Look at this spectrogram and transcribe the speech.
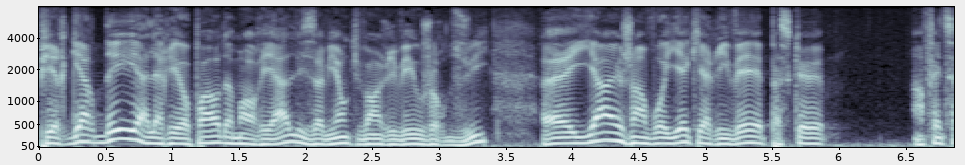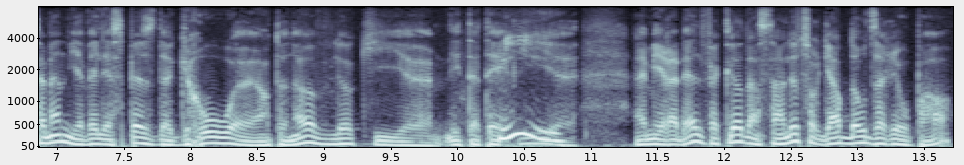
Puis regardez à l'aéroport de Montréal les avions qui vont arriver aujourd'hui. Euh, hier, j'en voyais qui arrivaient parce que en fin de semaine, il y avait l'espèce de gros euh, Antonov là, qui euh, est atterri Oui. euh, à Mirabel. Fait que là, dans ce temps-là, tu regardes d'autres aéroports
